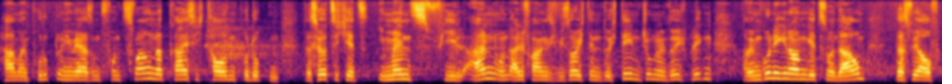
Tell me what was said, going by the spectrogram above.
haben ein Produktuniversum von 230.000 Produkten. Das hört sich jetzt immens viel an und alle fragen sich, wie soll ich denn durch den Dschungel durchblicken? Aber im Grunde genommen geht es nur darum, dass wir auf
